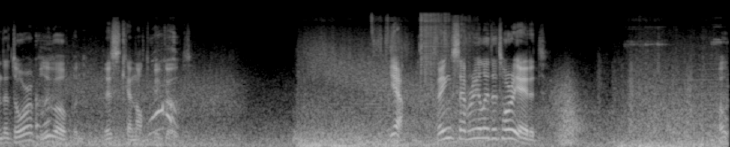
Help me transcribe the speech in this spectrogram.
And the door blew open. This cannot be good. Yeah, things have really deteriorated. Oh,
